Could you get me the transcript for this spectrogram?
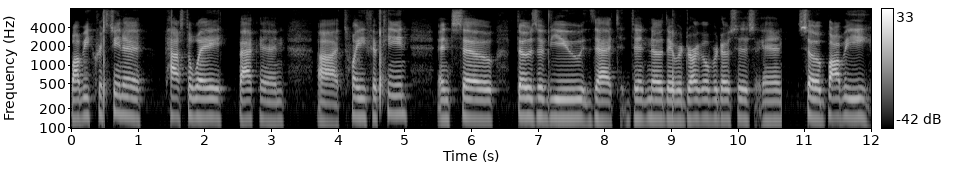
Bobbi Kristina passed away back in uh, 2015. And so those of you that didn't know they were drug overdoses and so Bobby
